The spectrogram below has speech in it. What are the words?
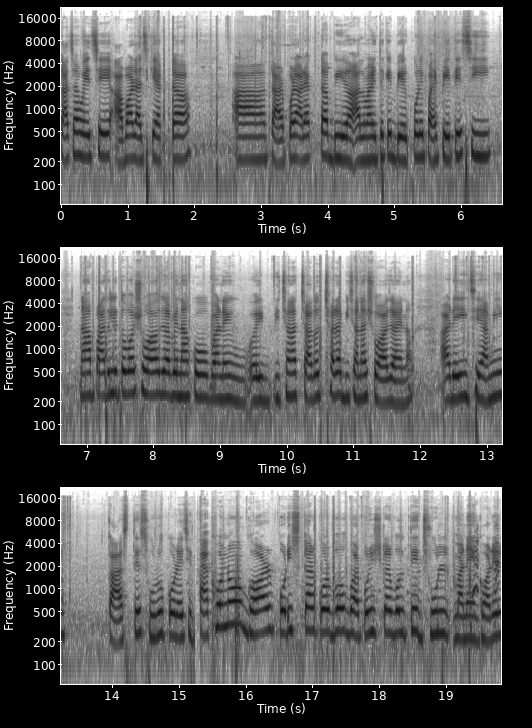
কাঁচা হয়েছে, আবার আজকে একটা। তারপরে আর একটা আলমারি থেকে বের করে পেতেছি। না পাতলে তো আবার শোয়া যাবে না কো মানে ওই বিছানার চাদর ছাড়া বিছানায় শোয়া যায় না। আর এই যে আমি কাচতে শুরু করেছি। এখনও ঘর পরিষ্কার করব, ঘর পরিষ্কার বলতে ঝুল মানে ঘরের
